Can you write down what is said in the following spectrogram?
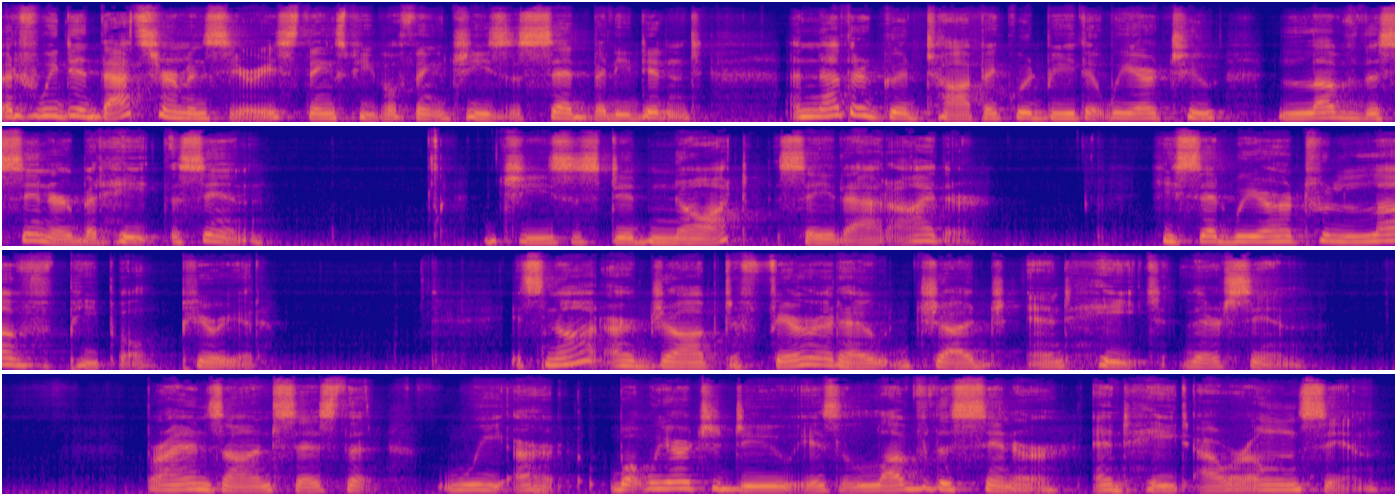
But if we did that sermon series, Things People Think Jesus Said, but He Didn't, another good topic would be that we are to love the sinner but hate the sin. Jesus did not say that either. He said we are to love people, period. It's not our job to ferret out, judge, and hate their sin. Brian Zahnd says that we are what we are to do is love the sinner and hate our own sin.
